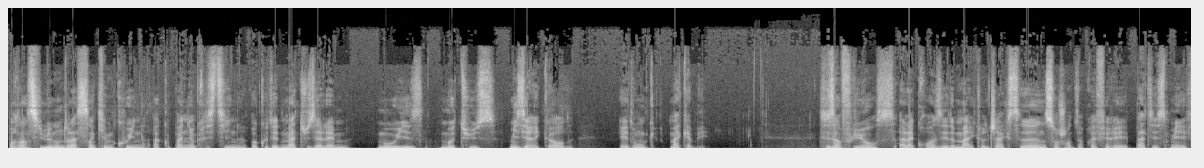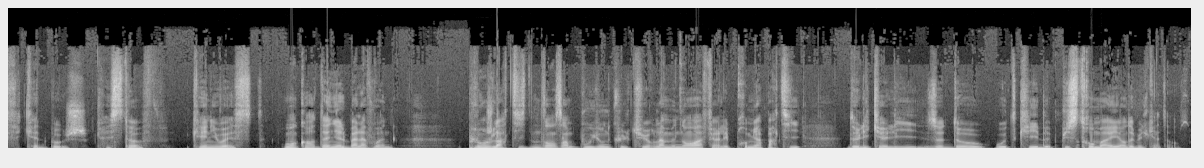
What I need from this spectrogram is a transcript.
porte ainsi le nom de la cinquième Queen, accompagnant Christine, aux côtés de Mathusalem, Moïse, Motus, Miséricorde et donc Maccabée. Ses influences, à la croisée de Michael Jackson, son chanteur préféré, Patti Smith, Kate Bush, Christophe, Kanye West ou encore Daniel Balavoine, plongent l'artiste dans un bouillon de culture, l'amenant à faire les premières parties de Lickely, The Doe, Woodkid, puis Stromae en 2014.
